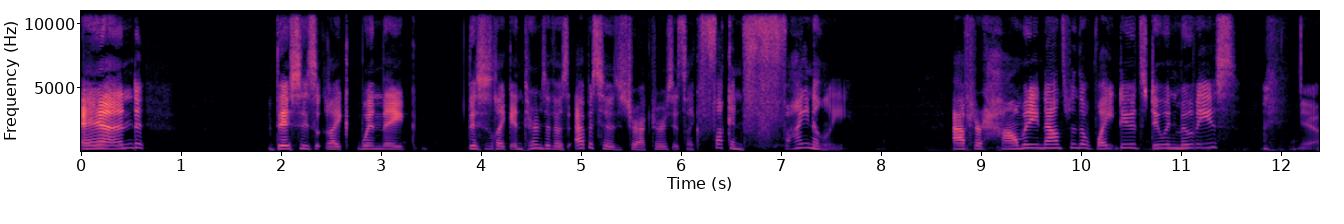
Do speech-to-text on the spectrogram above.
And this is like when they this is like in terms of those episodes directors, it's like fucking finally after how many announcements of white dudes doing movies? yeah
